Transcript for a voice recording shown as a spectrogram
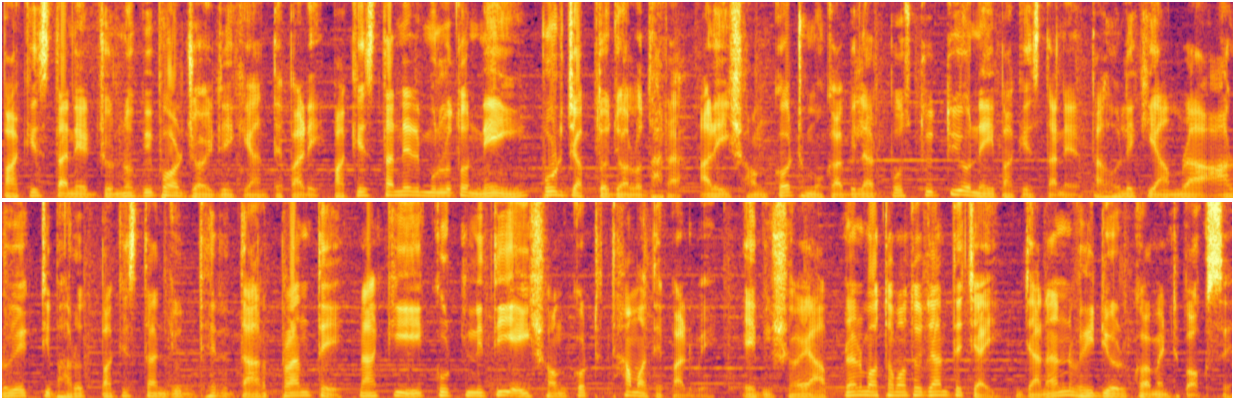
পাকিস্তানের জন্য বিপর্যয় ডেকে আনতে পারে। পাকিস্তানের মূলত নেই পর্যাপ্ত জলধারা। আর এই সংকট মোকাবিলার প্রস্তুতিও নেই পাকিস্তানের। তাহলে কি আমরা আরও একটি ভারত পাকিস্তান যুদ্ধের দ্বার প্রান্তে নাকি কূটনীতি এই সংকট থামাতে পারবে? এ বিষয়ে আপনার মতামত জানতে চাই। জানান ভিডিওর কমেন্ট বক্সে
